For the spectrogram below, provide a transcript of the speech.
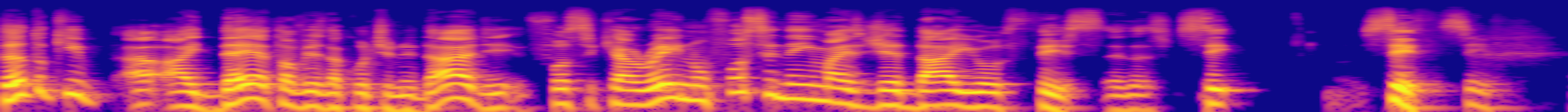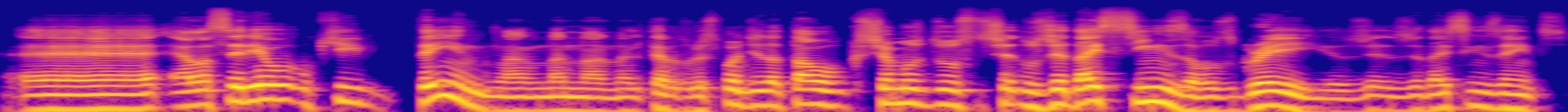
Tanto que a, a ideia, talvez, da continuidade fosse que a Rey não fosse nem mais Jedi ou Sith. eh, Sith. Sith. É, ela seria o que tem na, na- na- literatura expandida tal, o que chamamos dos, dos Jedi cinza, os Grey, os Je- Jedi cinzentos.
